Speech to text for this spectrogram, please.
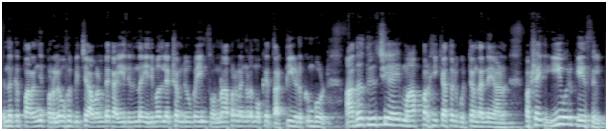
എന്നൊക്കെ പറഞ്ഞ് പ്രലോഭിപ്പിച്ച് അവളുടെ കയ്യിലിരുന്ന ഇരുപത് ലക്ഷം രൂപയും സ്വർണാഭരണങ്ങളും ഒക്കെ തട്ടിയെടുക്കുമ്പോൾ അത് തീർച്ചയായും മാപ്പർഹിക്കാത്തൊരു കുറ്റം തന്നെയാണ്. പക്ഷേ ഈ ഒരു കേസിൽ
